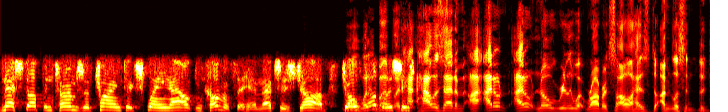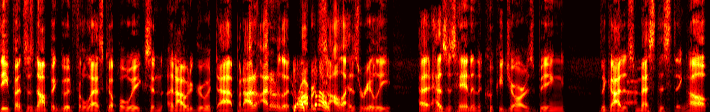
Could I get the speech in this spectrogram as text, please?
messed up in terms of trying to explain out and cover for him. That's his job. Joe well, Douglas. But, but is, how is that? I, I, don't. I don't know really what Robert Saleh has. I mean, listen, the defense has not been good for the last couple of weeks, and, and I would agree with that. But I don't. I don't know that Robert. Saleh has really has his hand in the cookie jar as being the guy that's messed this thing up.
